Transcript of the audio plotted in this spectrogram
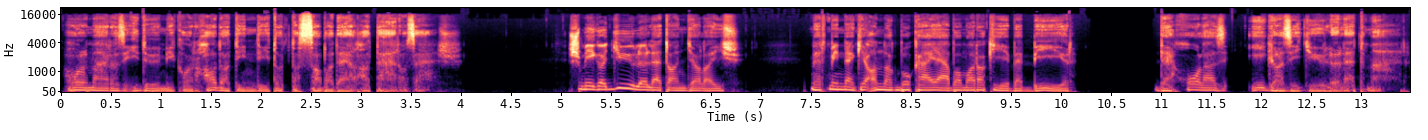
Hol már az idő, mikor hadat indított a szabad elhatározás? S még a gyűlölet angyala is, mert mindenki annak bokájába marakjébe bír, de hol az igazi gyűlölet már?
